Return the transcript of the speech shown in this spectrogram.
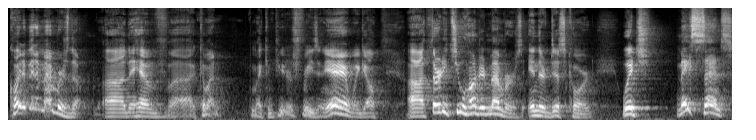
quite a bit of members, though. Uh, they have, uh, come on, my computer's freezing. There we go. Uh, 3,200 members in their Discord, which makes sense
